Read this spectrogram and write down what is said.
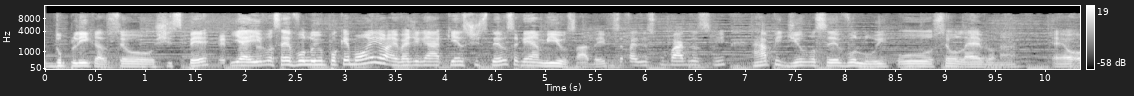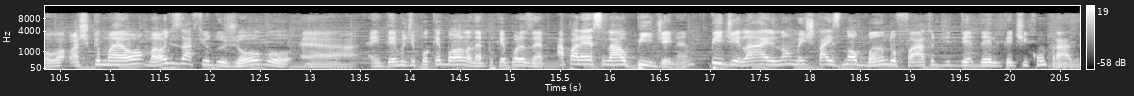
duplica o seu XP. E aí você evolui um Pokémon e ao invés de ganhar 500 XP, você ganha 1000, sabe? Aí você faz isso com vários assim. Rapidinho você evolui o seu level, né? É, eu, acho que o maior, maior desafio do jogo é, é em termos de Pokébola, né? Porque, por exemplo, aparece lá o PJ, né? PJ lá, ele normalmente tá esnobando o fato de, de- dele ter te encontrado.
